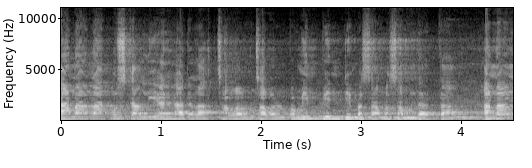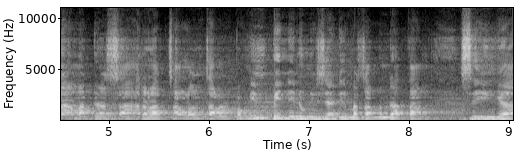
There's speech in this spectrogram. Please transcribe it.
Anak-anakku sekalian adalah calon-calon pemimpin di masa-masa mendatang. Anak-anak madrasah adalah calon-calon pemimpin Indonesia di masa mendatang sehingga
